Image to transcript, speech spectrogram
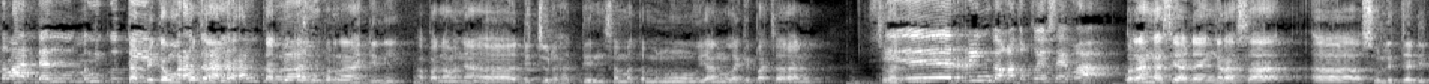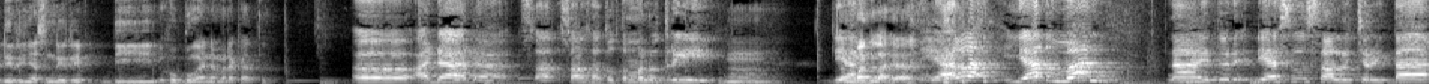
teladan mengikuti tapi kamu peraturan pernah orang tua. tapi kamu pernah gini apa namanya eh, dicurhatin sama temenmu yang lagi pacaran? Curhat sering banget waktu SMA pernah nggak sih ada yang ngerasa eh, sulit jadi dirinya sendiri di hubungannya mereka tuh? Eh, ada ada. Sa- salah satu teman Nutri. Hmm. Dia- teman lah ya. Iyalah, iya teman. Nah itu di- dia tuh selalu cerita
